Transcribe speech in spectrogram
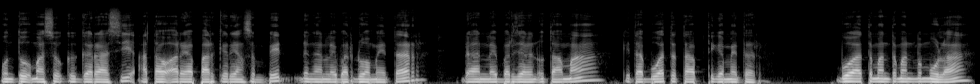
untuk masuk ke garasi atau area parkir yang sempit dengan lebar 2 meter dan lebar jalan utama kita buat tetap 3 meter. Buat teman-teman pemula,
